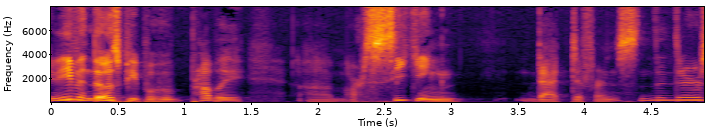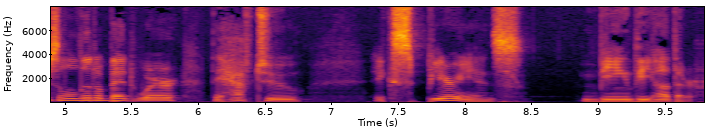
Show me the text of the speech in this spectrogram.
And even those people who probably um, are seeking that difference, there's a little bit where they have to experience being the other.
